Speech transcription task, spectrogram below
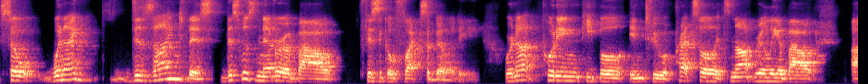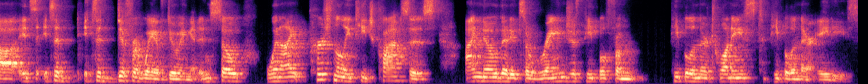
So when I designed this, this was never about physical flexibility. We're not putting people into a pretzel. It's not really about uh, it's it's a it's a different way of doing it. And so when I personally teach classes, I know that it's a range of people from people in their 20s to people in their 80s.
